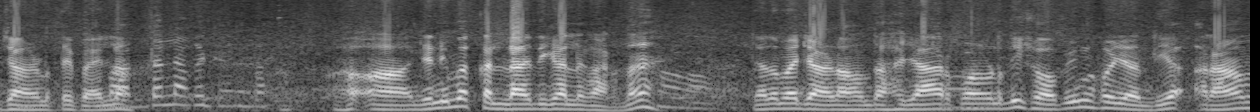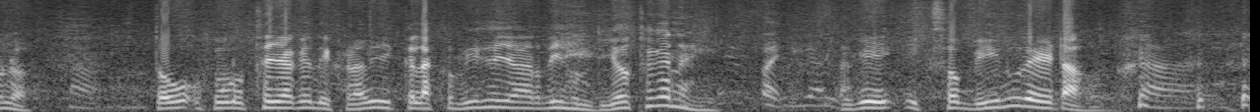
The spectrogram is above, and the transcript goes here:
ਜਾਣ ਤੇ ਪਹਿਲਾਂ। ਵੱਧ ਲੱਗ ਜਾਂਦਾ। ਹਾਂ ਹਾਂ ਜਾਨੀ ਮੈਂ ਕੱਲਾ ਦੀ ਗੱਲ ਕਰਦਾ। ਹਾਂ। ਜਦ ਮੈਂ ਜਾਣਾ ਹੁੰਦਾ 1000 ਪਾਉਂਡ ਦੀ ਸ਼ਾਪਿੰਗ ਹੋ ਜਾਂਦੀ ਆ ਆਰਾਮ ਨਾਲ। ਹਾਂ। ਤਾਂ ਹੁਣ ਉੱਥੇ ਜਾ ਕੇ ਦੇਖਣਾ ਵੀ 1 ਲੱਖ 20 ਹਜ਼ਾਰ ਦੀ ਹੁੰਦੀ ਆ ਉੱਥੇ ਕਿ ਨਹੀਂ? ਕਿਉਂਕਿ 120 ਨੂੰ ਰੇਟ ਆ ਹੁਣ। ਹਾਂ।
